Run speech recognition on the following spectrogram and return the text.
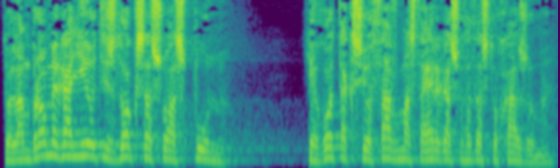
Το λαμπρό μεγαλείο της δόξας σου ασπούν και εγώ τα αξιοθαύμαστα έργα σου θα τα στοχάζομαι.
